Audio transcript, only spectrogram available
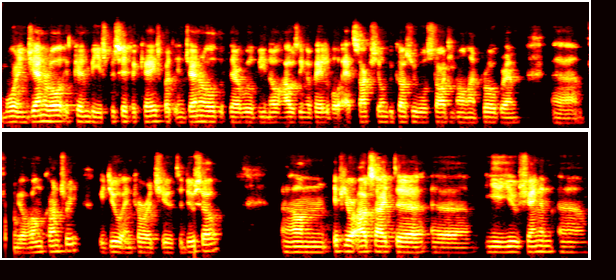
more in general, it can be a specific case, but in general, there will be no housing available at Saxion because you will start the online program uh, from your home country. We do encourage you to do so. Um, if you're outside the uh, EU Schengen, um,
